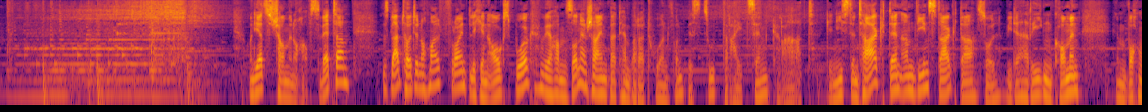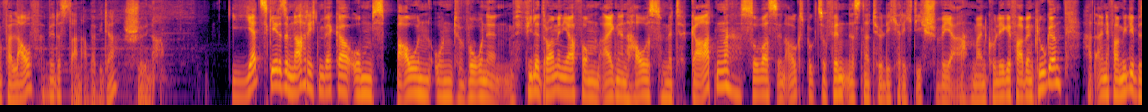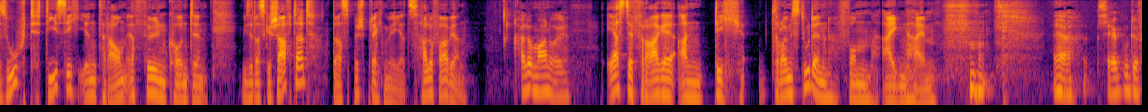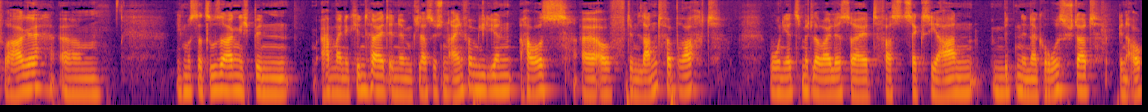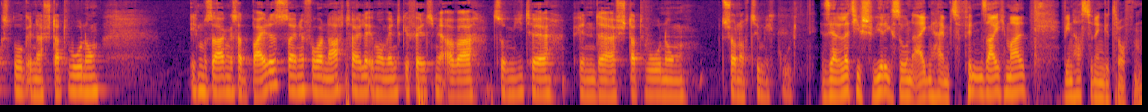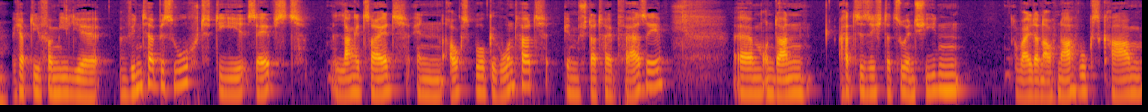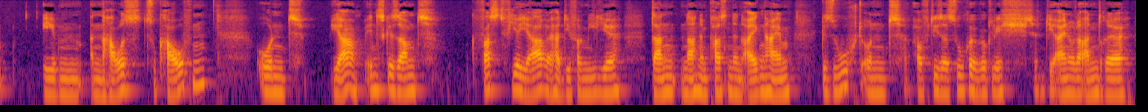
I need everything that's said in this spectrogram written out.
Und jetzt schauen wir noch aufs Wetter. Es bleibt heute nochmal freundlich in Augsburg. Wir haben Sonnenschein bei Temperaturen von bis zu 13 Grad. Genießt den Tag, denn am Dienstag, da soll wieder Regen kommen. Im Wochenverlauf wird es dann aber wieder schöner. Jetzt geht es im Nachrichtenwecker ums Bauen und Wohnen. Viele träumen ja vom eigenen Haus mit Garten. Sowas in Augsburg zu finden ist natürlich richtig schwer. Mein Kollege Fabian Kluge hat eine Familie besucht, die sich ihren Traum erfüllen konnte. Wie sie das geschafft hat, das besprechen wir jetzt. Hallo Fabian. Hallo Manuel. Erste Frage an dich. Träumst du denn vom Eigenheim? ja, sehr gute Frage. Ähm ich muss dazu sagen, ich bin habe meine Kindheit in einem klassischen Einfamilienhaus äh, auf dem Land verbracht, wohne jetzt mittlerweile seit fast sechs Jahren mitten in der Großstadt in Augsburg in der Stadtwohnung. Ich muss sagen, es hat beides seine Vor- und Nachteile. Im Moment gefällt es mir aber zur Miete in der Stadtwohnung schon noch ziemlich gut. Es ist ja relativ schwierig, so ein Eigenheim zu finden, sage ich mal. Wen hast du denn getroffen? Ich habe die Familie Winter besucht, die selbst lange Zeit in Augsburg gewohnt hat, im Stadtteil Pfersee. Ähm, und dann hat sie sich dazu entschieden, weil dann auch Nachwuchs kam, eben ein Haus zu kaufen. Und ja, insgesamt fast vier Jahre hat die Familie dann nach einem passenden Eigenheim gesucht und auf dieser Suche wirklich die ein oder andere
